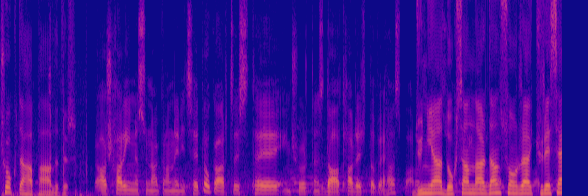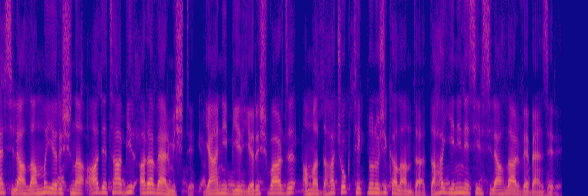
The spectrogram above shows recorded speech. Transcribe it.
çok daha pahalıdır. աշխարհի 90-ականներից հետո կարծես թե ինչ որ տես դաթար էր տվել, հա, սպառ։ Dünya 90'lardan sonra küresel silahlanma yarışına adeta bir ara vermişti. Yani bir yarış vardı ama daha çok teknolojik alanda, daha yeni nesil silahlar ve benzeri.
